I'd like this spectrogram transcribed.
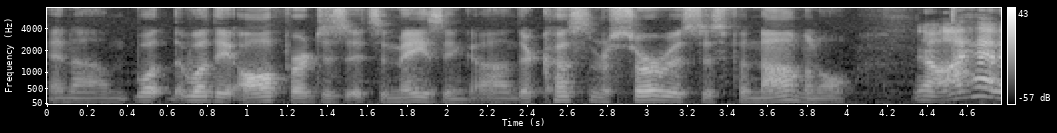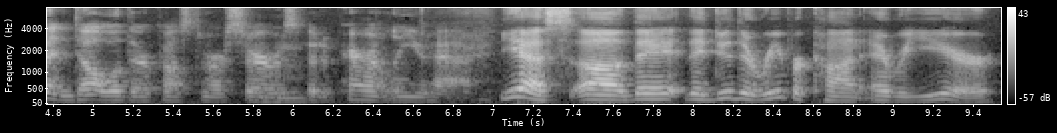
And um, what what they offer just it's amazing. Uh, their customer service is phenomenal. Now I haven't dealt with their customer service, Mm-hmm. but apparently you have. Yes, uh, they they do the ReaperCon every year,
